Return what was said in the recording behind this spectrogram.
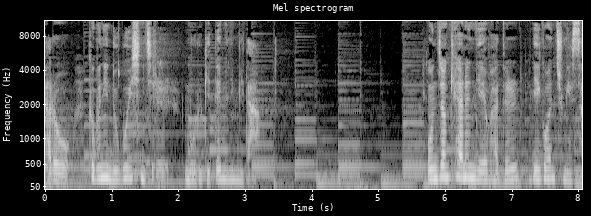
바로 그분이 누구이신지를 모르기 때문입니다. 온전케 하는 예화들 이권 중에서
